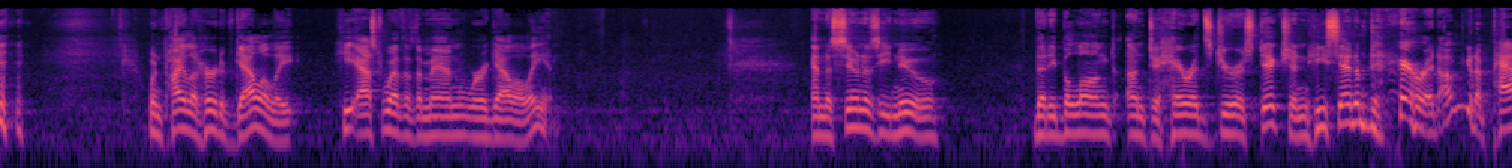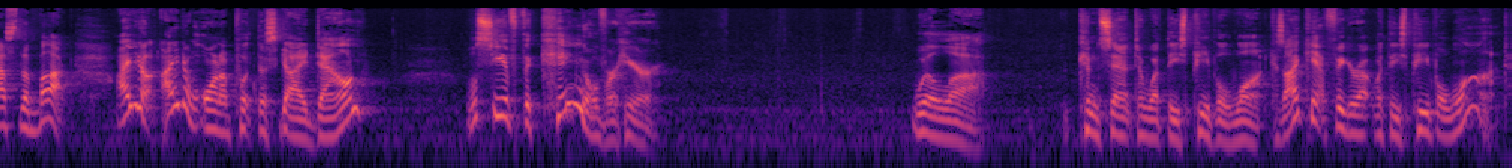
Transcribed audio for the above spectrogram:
When Pilate heard of Galilee, he asked whether the man were a Galilean. And as soon as he knew that he belonged unto Herod's jurisdiction, he sent him to Herod. I'm going to pass the buck. I don't, I don't want to put this guy down. We'll see if the king over here will uh, consent to what these people want, because I can't figure out what these people want.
